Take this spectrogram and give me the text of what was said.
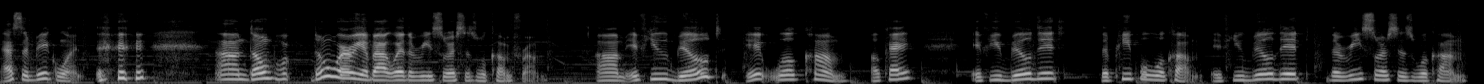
that's a big one. um, don't don't worry about where the resources will come from. Um, if you build, it will come. Okay, if you build it, the people will come. If you build it, the resources will come.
